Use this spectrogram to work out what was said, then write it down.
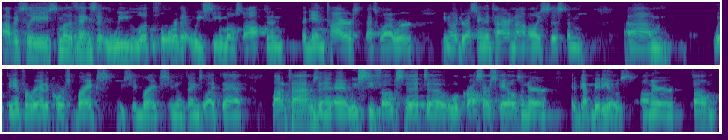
obviously, some of the things that we look for that we see most often, again, tires. That's why we're, you know, addressing the tire anomaly system. Um, with the infrared, of course, brakes. We see brakes, you know, things like that. A lot of times, and, and we see folks that uh, will cross our scales and they're they've got videos on their phone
